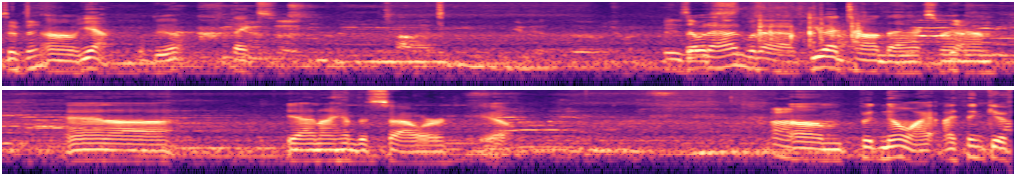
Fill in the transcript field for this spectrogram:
Same thing. Uh, yeah, we'll do it. Thanks. The Todd, you hit the which one? Is that what I had? What did I have? You had Todd the Axeman, and uh, yeah, and I had the sour. Yeah. Um, but no, I, I think if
